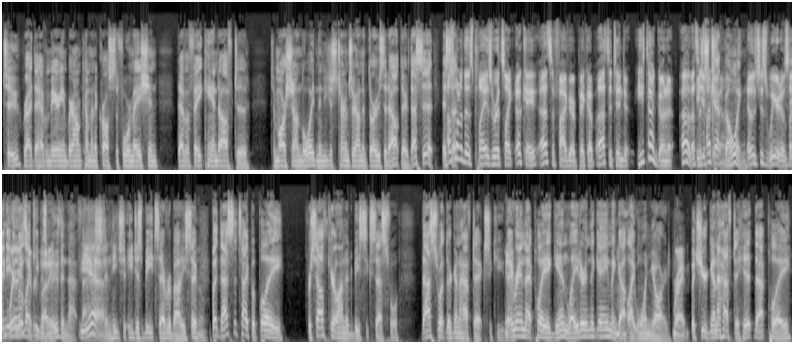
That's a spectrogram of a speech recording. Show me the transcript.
too, right? They have Amarian Brown coming across the formation. They have a fake handoff to to Marshawn Lloyd, and then he just turns around and throws it out there. That's it. That It's was a- one of those plays where it's like, okay, that's a five yard pickup. Oh, that's a ten. yard- He's not going to. Oh, that's He a just kept going. It was just weird. It was didn't like, where even look like everybody? he was moving that fast, Yeah. and he he just beats everybody. So, but that's the type of play for South Carolina to be successful. That's what they're going to have to execute. They Yeah. Mm-hmm. ran that play again later in the game and got like one yard. Right. But you're going to have to hit that play.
